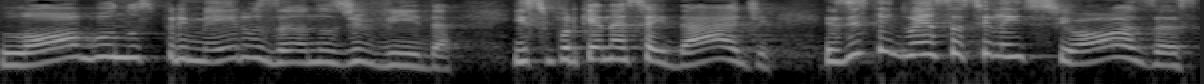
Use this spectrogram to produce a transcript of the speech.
logo nos primeiros anos de vida. Isso porque nessa idade existem doenças silenciosas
